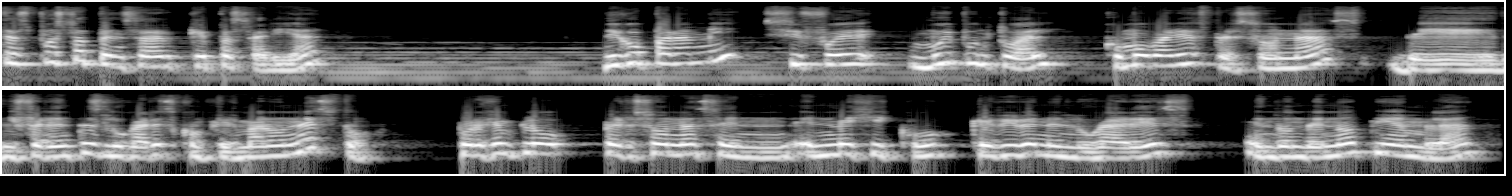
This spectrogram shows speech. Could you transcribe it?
¿Te has puesto a pensar qué pasaría? Digo, para mí sí fue muy puntual cómo varias personas de diferentes lugares confirmaron esto. Por ejemplo, personas en, México que viven en lugares en donde no tiembla,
